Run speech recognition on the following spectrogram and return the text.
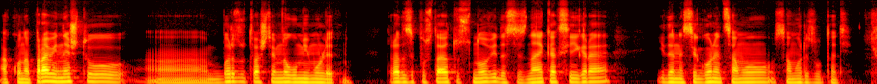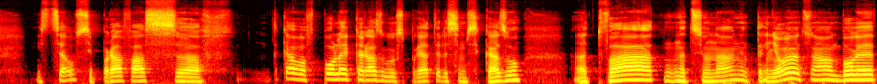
ако направи нещо а, бързо, това ще е много мимолетно. Трябва да се поставят основи, да се знае как се играе и да не се гонят само, само резултати. Изцяло си прав. Аз а, така в по-лека разговор с приятели съм си казал, а, това националният треньор на националния отбор е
